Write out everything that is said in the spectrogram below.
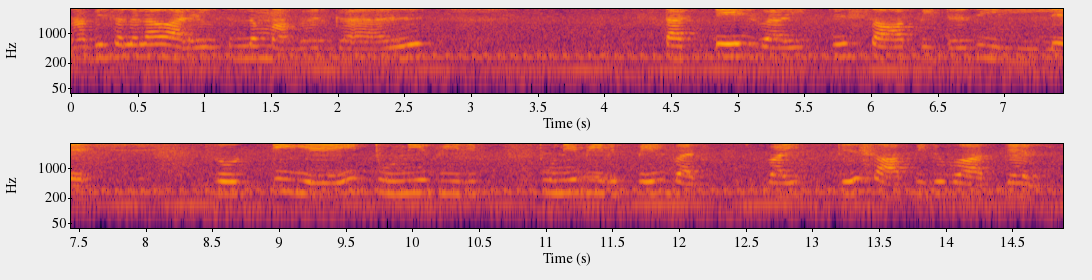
நபி ஸல்லல்லாஹு அலைவசல்லம் அவர்கள் தட்டில் வைத்து சாப்பிட்டது இல்லை. ரொட்டியை துணி விரி துணி விரிப்பில் வ- வைத்து சாப்பிடுவார்கள்.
